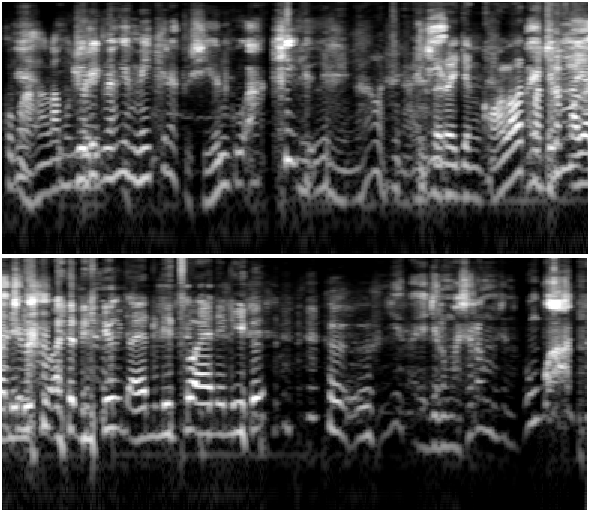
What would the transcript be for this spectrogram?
kumaha lamun juri juri lagi mikir atuh sieun ku aki. Ieu ini naon cenah aing beureuy jeung kolot jelema, aya di ditu aya di dieu aya di ditu aya di dieu. anjir aya jelema serem cenah lumpat.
